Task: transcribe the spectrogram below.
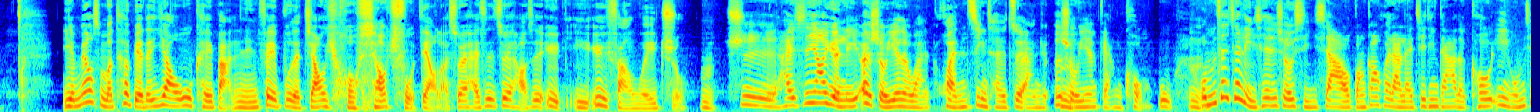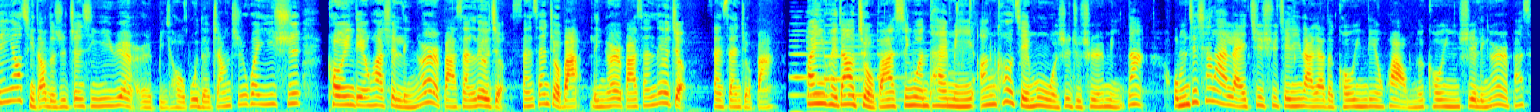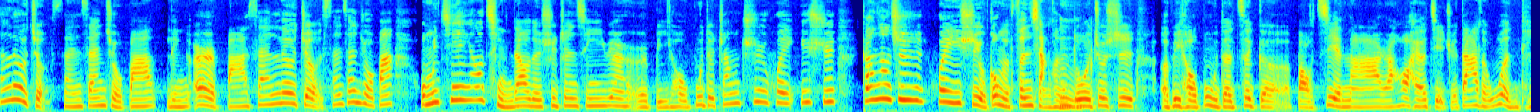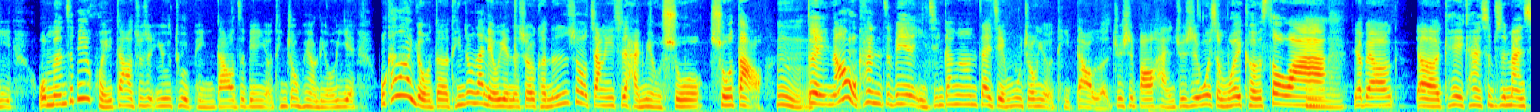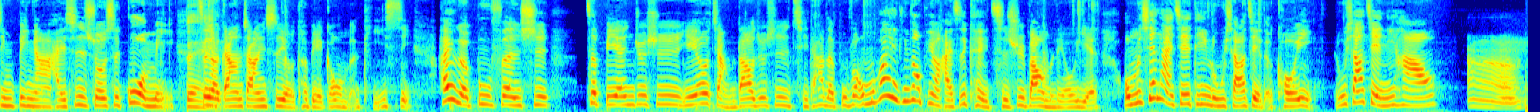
也没有什么特别的药物可以把您肺部的焦油消除掉了，所以还是最好是预以预防为主。嗯，是还是要远离二手烟的环环境才是最安全。二手烟非常恐怖。嗯、我们在这里先休息一下哦，广告回来来接听大家的 call in。我们今天邀请到的是振兴医院耳鼻喉部的张智慧医师，call in 电话是零二八三六九三三九八零二八三六九三三九八。欢迎回到九八新闻台迷 Uncle 节目，我是主持人米娜。我们接下来来继续接听大家的 call in 电话，我们的 call in 是零二八三六九三三九八零二八三六九三三九八。我们今天邀请到的是振兴医院耳鼻喉部的张智慧医师。刚刚智慧医师有跟我们分享很多，就是耳鼻喉部的这个保健啊，然后还有解决大家的问题。我们这边回到就是 YouTube 频道这边有听众朋友留言，我看到有的听众在留言的时候，可能是说张医师还没有说说到，嗯，对。然后我看这边已经刚刚在节目中有提到了。就是包含，就是为什么会咳嗽啊？嗯、要不要呃，可以看是不是慢性病啊？还是说是过敏？对，这个刚刚张医师有特别跟我们提醒。还有一个部分是这边就是也有讲到，就是其他的部分，我们欢迎听众朋友还是可以持续帮我们留言。我们先来接听卢小姐的 call in。卢小姐你好，啊，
